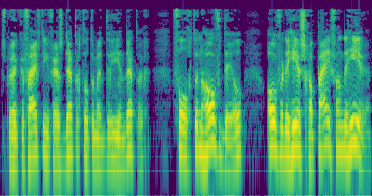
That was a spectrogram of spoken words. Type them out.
Spreuken 15 vers 30 tot en met 33, volgt een hoofddeel over de heerschappij van de Heere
